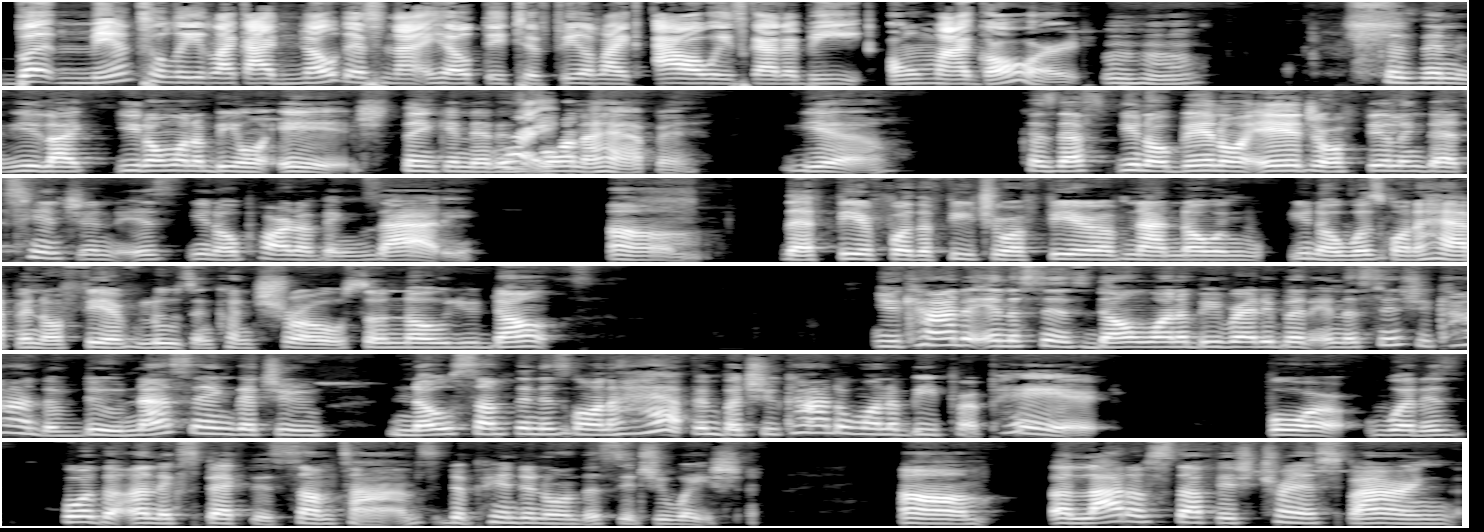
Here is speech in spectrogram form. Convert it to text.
but mentally, like I know that's not healthy to feel like I always gotta be on my guard. Mm-hmm. Cause then you like you don't want to be on edge, thinking that it's right. going to happen. Yeah. Cause that's, you know, being on edge or feeling that tension is, you know, part of anxiety. Um, that fear for the future or fear of not knowing, you know, what's going to happen or fear of losing control. So no, you don't, you kind of, in a sense, don't want to be ready, but in a sense, you kind of do. Not saying that you know something is going to happen, but you kind of want to be prepared for what is for the unexpected sometimes, depending on the situation um, a lot of stuff is transpiring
